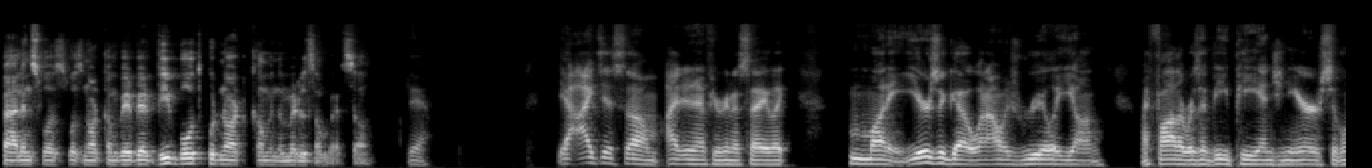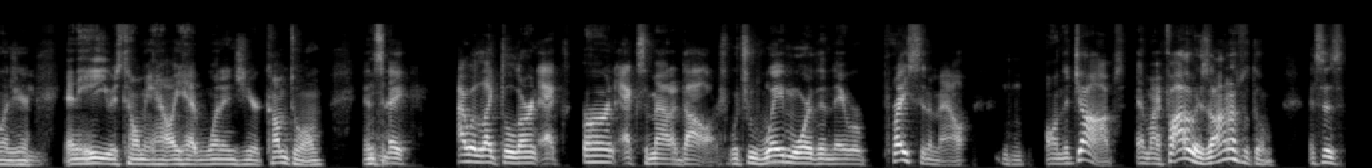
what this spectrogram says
balance was was not come where, where we both could not come in the middle somewhere so Yeah, yeah. I just um I didn't know if you were gonna say like money. Years ago when I was really young, my father was a VP engineer, civil engineer, Mhm. and he was telling me how he had one engineer come to him and Mhm. say, I would like to learn X earn X amount of dollars, which was way more than they were pricing them out Mhm. on the jobs. And my father was honest with him and says,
